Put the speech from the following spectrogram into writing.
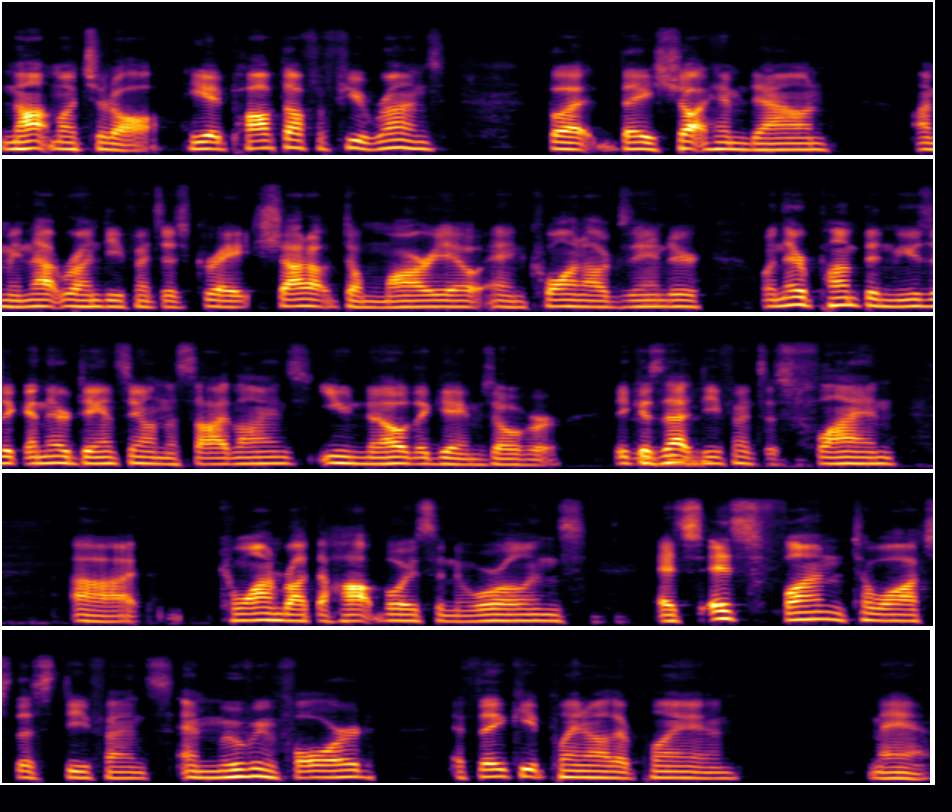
Not much at all. He had popped off a few runs, but they shut him down. I mean, that run defense is great. Shout out Demario and Kwon Alexander. When they're pumping music and they're dancing on the sidelines, you know the game's over because that Mhm. defense is flying. Uh, Kwon brought the hot boys to New Orleans. It's it's fun to watch this defense and moving forward. If they keep playing how they're playing, man,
